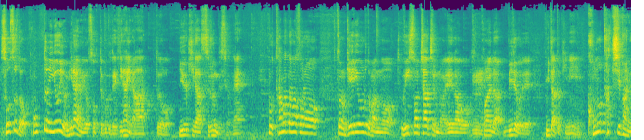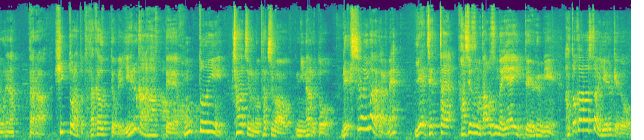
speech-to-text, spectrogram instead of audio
そうすると本当にいよいよ未来の予想って僕できないなという気がするんですよね僕たまたまそのそのゲイリー・オールドマンのウィンストン・チャーチルの映画を、ん。この間ビデオで見た時にこの立場に俺なったらヒットラーと戦うって俺言えるかなって本当にチャーチルの立場になると歴史の今だからね。いや絶対ファシズム倒すんだイエーイっていうふうに後からの人は言えるけど、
